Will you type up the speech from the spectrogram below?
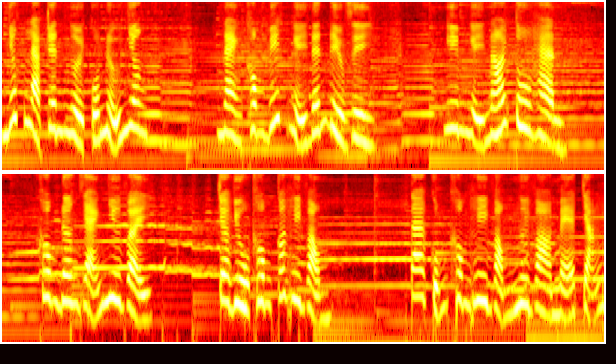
Nhất là trên người của nữ nhân. Nàng không biết nghĩ đến điều gì. Nghiêm nghị nói tu hành. Không đơn giản như vậy. Cho dù không có hy vọng, Ta cũng không hy vọng ngươi vò mẹ chẳng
